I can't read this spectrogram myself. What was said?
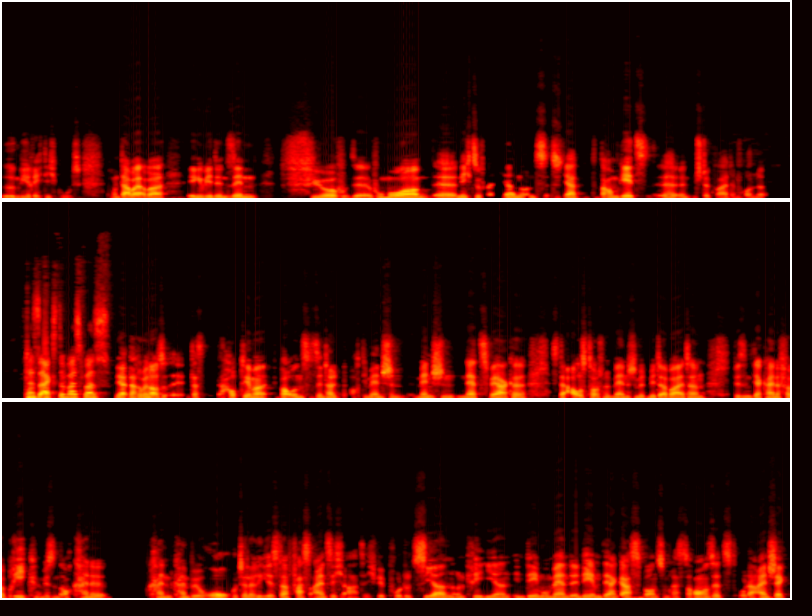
irgendwie richtig gut. Und dabei aber irgendwie den Sinn für äh, Humor äh, nicht zu verlieren. Und ja, darum geht's äh, ein Stück weit im Grunde. Da sagst du was, was? Ja, darüber hinaus, äh, das Hauptthema bei uns sind halt auch die Menschen. Menschen, Netzwerke, ist der Austausch mit Menschen, mit Mitarbeitern. Wir sind ja keine Fabrik, wir sind auch keine kein, kein Büro. Hotellerie ist da fast einzigartig. Wir produzieren und kreieren in dem Moment, in dem der Gast bei uns im Restaurant sitzt oder eincheckt,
